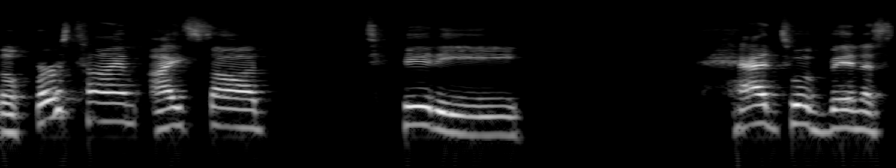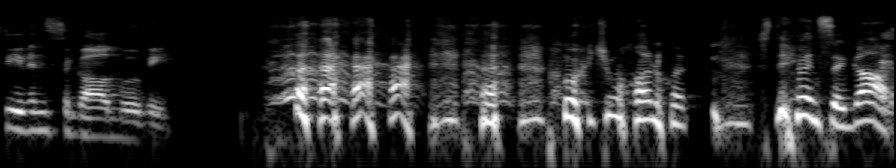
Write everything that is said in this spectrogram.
The first time I saw titty had to have been a Steven Seagal movie. Which one was Steven Seagal?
